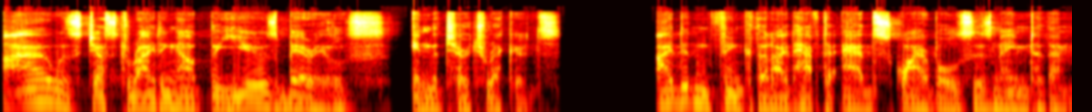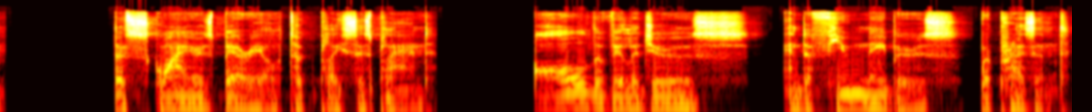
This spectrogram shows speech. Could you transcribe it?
I was just writing out the year's burials in the church records. I didn't think that I'd have to add Squire Bowles's name to them. The squire's burial took place as planned. All the villagers and a few neighbors were present,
